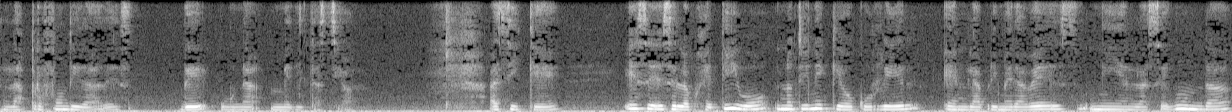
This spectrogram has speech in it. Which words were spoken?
en las profundidades de una meditación. Así que ese es el objetivo, no tiene que ocurrir en la primera vez ni en la segunda.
